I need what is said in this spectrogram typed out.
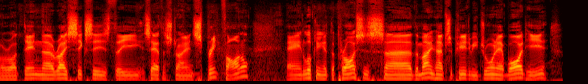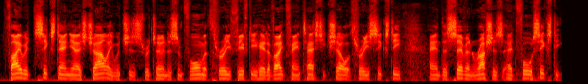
All right, then uh, race six is the South Australian Sprint Final. And looking at the prices, uh, the main hopes appear to be drawn out wide here. Favourite six Daniels Charlie, which has returned to some form at 350, ahead of eight Fantastic Shell at 360, and the seven Rushes at 460.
